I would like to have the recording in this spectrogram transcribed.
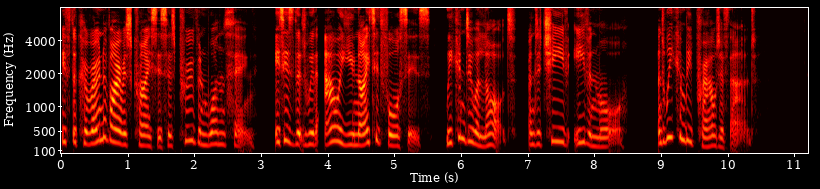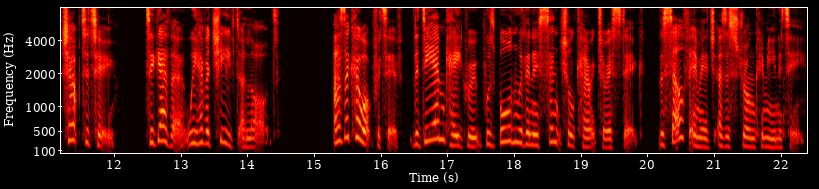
if the coronavirus crisis has proven one thing, it is that with our united forces, we can do a lot and achieve even more. And we can be proud of that. Chapter 2 Together, we have achieved a lot. As a cooperative, the DMK Group was born with an essential characteristic the self image as a strong community.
